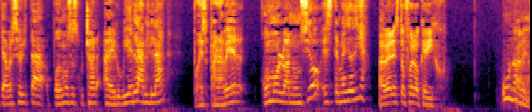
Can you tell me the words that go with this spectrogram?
Y a ver si ahorita podemos escuchar a Erubiel Ávila, pues para ver ¿Cómo lo anunció este mediodía. A ver, esto fue lo que dijo. Una vez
